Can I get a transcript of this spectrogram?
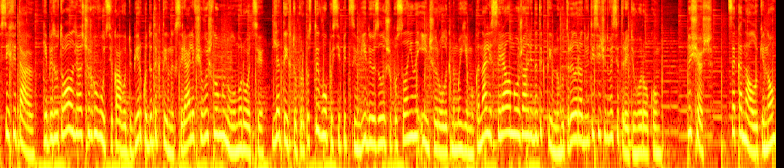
Всіх вітаю! Я підготувала для вас чергову цікаву добірку детективних серіалів, що вийшло у минулому році. Для тих, хто пропустив в описі під цим відео, залишу посилання на інший ролик на моєму каналі з серіалами у жанрі детективного трилера 2023 року. Ну що ж, це канал у кіно,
